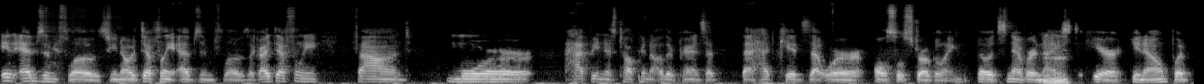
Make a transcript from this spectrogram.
it ebbs and flows you know it definitely ebbs and flows. Like i definitely found more happiness talking to other parents that that had kids that were also struggling though it's never mm-hmm. nice to hear you know but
